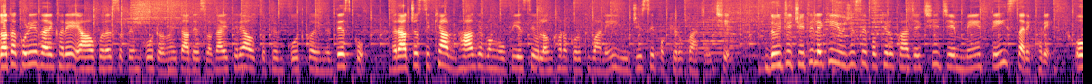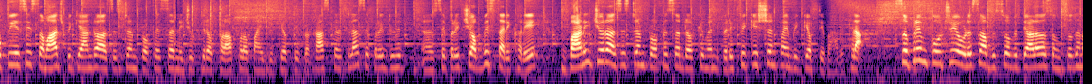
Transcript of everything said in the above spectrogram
ଗତ କୋଡ଼ିଏ ତାରିଖରେ ଏହା ଉପରେ ସୁପ୍ରିମକୋର୍ଟ ରହିତାଦେଶ ଲଗାଇଥିଲେ ଆଉ ସୁପ୍ରିମକୋର୍ଟଙ୍କ ଏହି ନିର୍ଦ୍ଦେଶକୁ ରାଜ୍ୟ ଶିକ୍ଷା ବିଭାଗ ଏବଂ ଓପିଏସ୍ସି ଉଲ୍ଲଂଘନ କରୁଥିବା ନେଇ ୟୁଜିସି ପକ୍ଷରୁ କୁହାଯାଇଛି ଦୁଇଟି ଚିଠି ଲେଖି ୟୁଜିସି ପକ୍ଷରୁ କୁହାଯାଇଛି ଯେ ମେ ତେଇଶ ତାରିଖରେ ଓପିଏସ୍ସି ସମାଜ ବିଜ୍ଞାନର ଆସିଷ୍ଟାଣ୍ଟ ପ୍ରଫେସର ନିଯୁକ୍ତିର ଫଳାଫଳ ପାଇଁ ବିଜ୍ଞପ୍ତି ପ୍ରକାଶ କରିଥିଲା ସେପରି ସେପରି ଚବିଶ ତାରିଖରେ ବାଣିଜ୍ୟର ଆସିଷ୍ଟାଣ୍ଟ ପ୍ରଫେସର ଡକ୍ୟୁମେଣ୍ଟ ଭେରିଫିକେସନ୍ ପାଇଁ ବିଜ୍ଞପ୍ତି ବାହାରିଥିଲା ସୁପ୍ରିମକୋର୍ଟରେ ଓଡ଼ିଶା ବିଶ୍ୱବିଦ୍ୟାଳୟ ସଂଶୋଧନ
